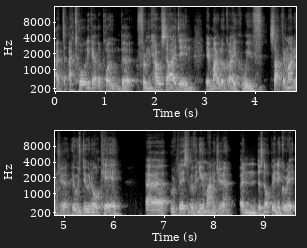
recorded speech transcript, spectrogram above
I, I, totally get the point that from the outside in, it might look like we've sacked a manager who was doing okay, uh, replaced him with a new manager, and there's not been a great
